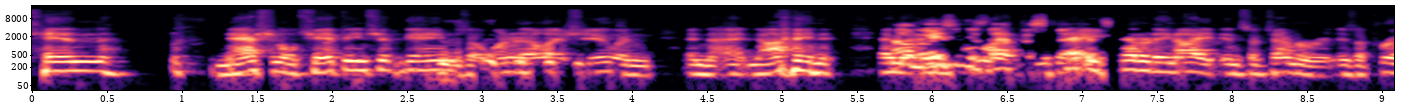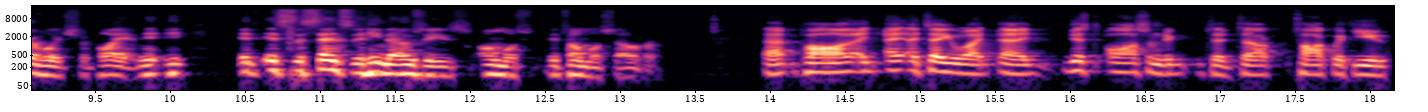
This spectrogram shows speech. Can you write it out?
Ten national championship games. So one at LSU and and at nine. And, How amazing is that to say? Saturday night in September is a privilege to play, and he, it, it's the sense that he knows he's almost it's almost over. Uh, Paul, I, I, tell you what, uh, just awesome to, to talk talk with you.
